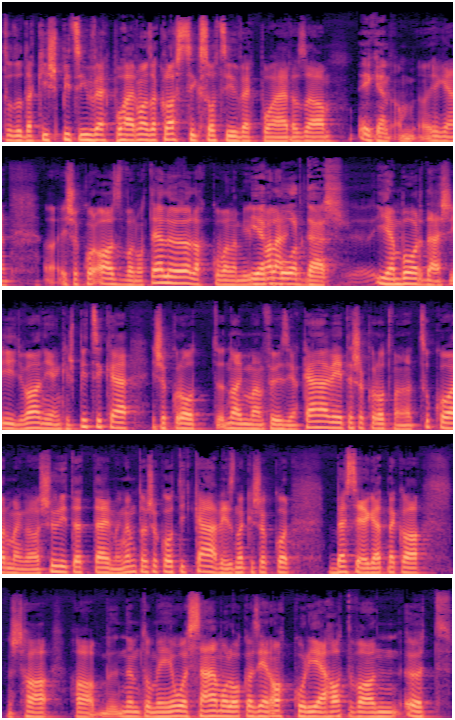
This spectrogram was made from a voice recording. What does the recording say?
tudod, a kis pici üvegpohár van, az a klasszik szoci üvegpohár, az a... Igen. A, igen. És akkor az van ott elől, akkor valami... Ilyen talán, bordás ilyen bordás, így van, ilyen kis picike, és akkor ott nagymamám főzi a kávét, és akkor ott van a cukor, meg a sűrített tej, meg nem tudom, és akkor ott így kávéznak, és akkor beszélgetnek a, most ha, ha nem tudom, én jól számolok, az ilyen akkor ilyen 65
